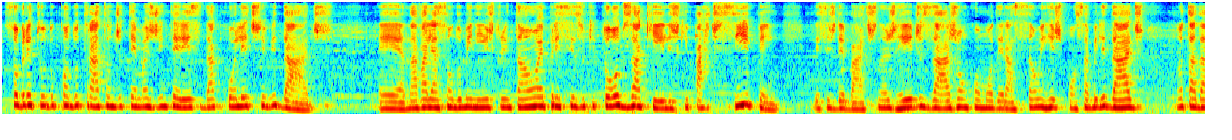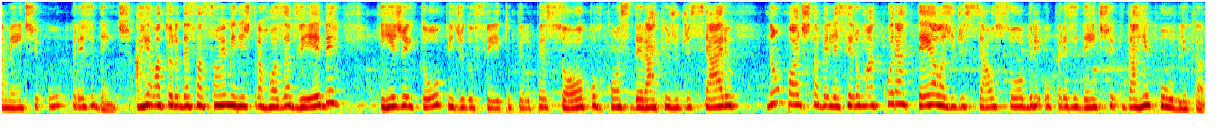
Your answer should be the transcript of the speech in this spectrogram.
sobretudo quando tratam de temas de interesse da coletividade. É, na avaliação do ministro, então, é preciso que todos aqueles que participem desses debates nas redes ajam com moderação e responsabilidade, notadamente o presidente. A relatora dessa ação é a ministra Rosa Weber, que rejeitou o pedido feito pelo PSOL por considerar que o judiciário não pode estabelecer uma curatela judicial sobre o presidente da República.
